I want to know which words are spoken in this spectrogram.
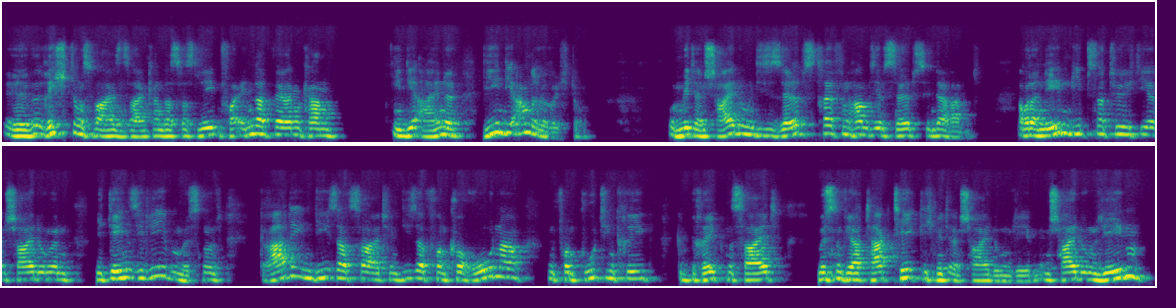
äh, richtungsweisend sein kann, dass das Leben verändert werden kann in die eine wie in die andere Richtung. Und mit Entscheidungen, die Sie selbst treffen, haben Sie es selbst in der Hand. Aber daneben gibt es natürlich die Entscheidungen, mit denen Sie leben müssen. Und gerade in dieser Zeit, in dieser von Corona und vom Putin-Krieg geprägten Zeit, müssen wir tagtäglich mit Entscheidungen leben. Entscheidungen leben,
